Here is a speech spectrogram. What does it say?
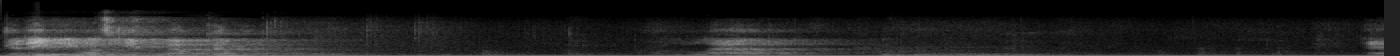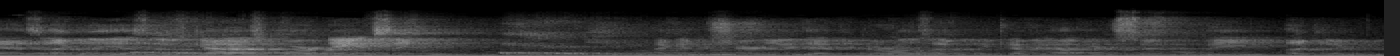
Good evening, once again, welcome. I'm a little loud. As ugly as those guys were dancing, I can assure you that the girls that will be coming out here soon will be uglier.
